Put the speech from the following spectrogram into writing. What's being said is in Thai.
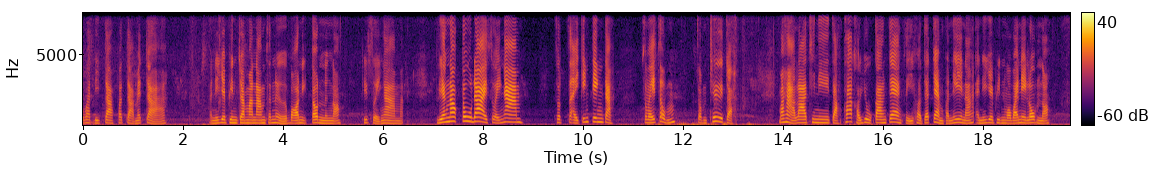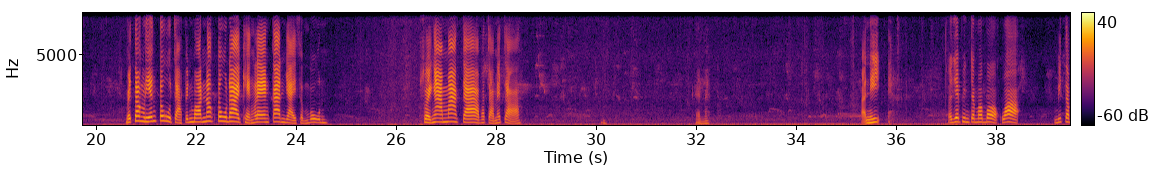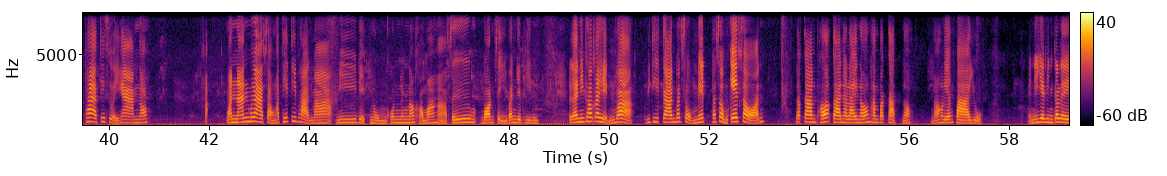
สวัสดีจ้าพ่อจ๋าแม่จ๋าวันนี้ยายพินจะมานำเสนอบอนอีกต้นหนึ่งเนาะที่สวยงามอะเลี้ยงนอกตู้ได้สวยงาม สดใสจริง ๆจ้ะสวยสมสมชื่อจ้ะมหาราชินีจ้ะถ้าเขาอยู่กลางแจ้งสีเขาจะแจ่มกว่านี้นะอันนี้ยายพินมาไว้ในร่มเนาะไม่ต้องเลี้ยงตู้จ้ะเป็นบอลนอกตู้ได้แข็งแรงก้านใหญ่สมบูรณ์ สวยงามมากจ้าพ่อจ๋าแม่จ๋า เห็นไหมอันนี้แล้วยายพินจะมาบอกว่า มิตรภาพที่สวยงามเนาะวันนั้นเมื่อสองอาทิตย์ที่ผ่านมา มีเด็กหนุ่มคนนึงเนาะเขามาหาซื้อบอลสีบ้านยายพิน และนี้เขาก็เห็นว่าวิธีการผสมเม็ด ผสมเกสร และการเพาะการอะไรน้องทำประกัดเนาะน้องเลี้ยงปลาอยู่ อันนี้ยายพินก็เลย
